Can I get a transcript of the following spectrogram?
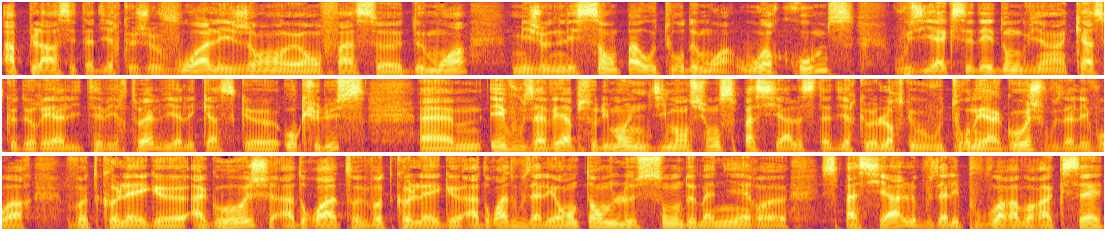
à plat, c'est-à-dire que je vois les gens en face de moi, mais je ne les sens pas autour de moi. Workrooms, vous y accédez donc via un casque de réalité virtuelle, via les casques euh, Oculus, euh, et vous avez absolument une dimension spatiale, c'est-à-dire que lorsque vous vous tournez à gauche, vous allez voir votre collègue euh, à gauche, à droite votre collègue à droite, vous allez entendre le son de manière spatiale, vous allez pouvoir avoir accès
